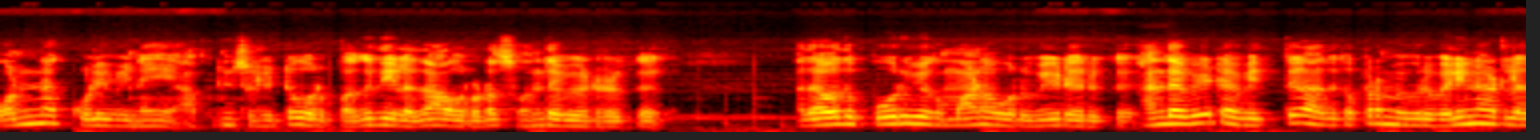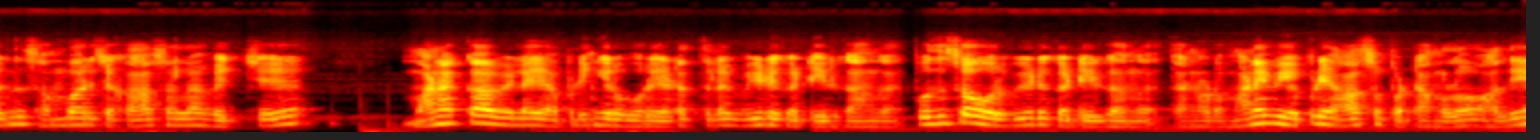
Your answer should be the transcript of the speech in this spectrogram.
கொன்ன குழுவினை அப்படின்னு சொல்லிட்டு ஒரு பகுதியில் தான் அவரோட சொந்த வீடு இருக்குது அதாவது பூர்வீகமான ஒரு வீடு இருக்குது அந்த வீட்டை விற்று அதுக்கப்புறம் இவர் வெளிநாட்டிலேருந்து சம்பாரித்த காசெல்லாம் வச்சு மணக்காவிலை அப்படிங்கிற ஒரு இடத்துல வீடு கட்டியிருக்காங்க. புதுசாக ஒரு வீடு கட்டியிருக்காங்க. தன்னோட மனைவி எப்படி ஆசைப்பட்டாங்களோ அதே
